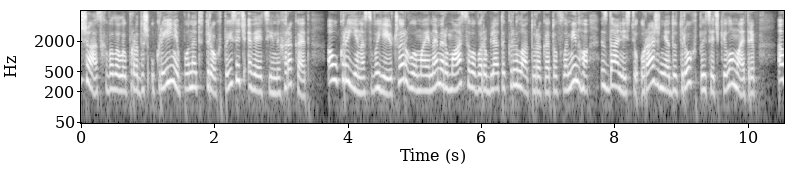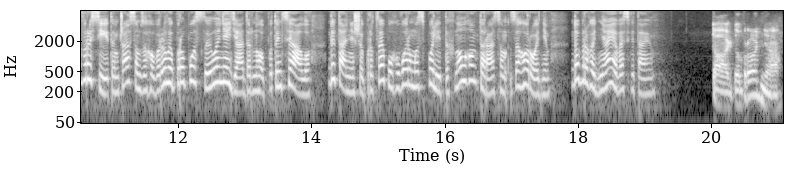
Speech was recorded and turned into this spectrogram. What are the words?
США схвалили продаж Україні понад трьох тисяч авіаційних ракет. А Україна своєю чергою має намір масово виробляти крилату ракету Фламінго з дальністю ураження до трьох тисяч кілометрів. А в Росії тим часом заговорили про посилення ядерного потенціалу. Детальніше про це поговоримо з політтехнологом Тарасом Загороднім. Доброго дня, я вас вітаю. Так, доброго дня.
